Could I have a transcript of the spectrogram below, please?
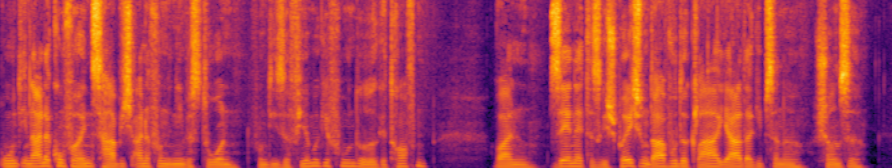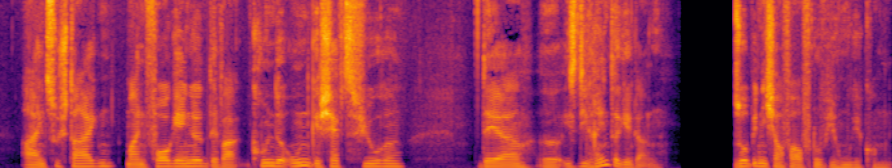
Und in einer Konferenz habe ich einen von den Investoren von dieser Firma gefunden oder getroffen. War ein sehr nettes Gespräch und da wurde klar, ja, da gibt es eine Chance einzusteigen. Mein Vorgänger, der war Gründer und Geschäftsführer, der äh, ist die Rente gegangen. So bin ich auf auf Novium gekommen.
